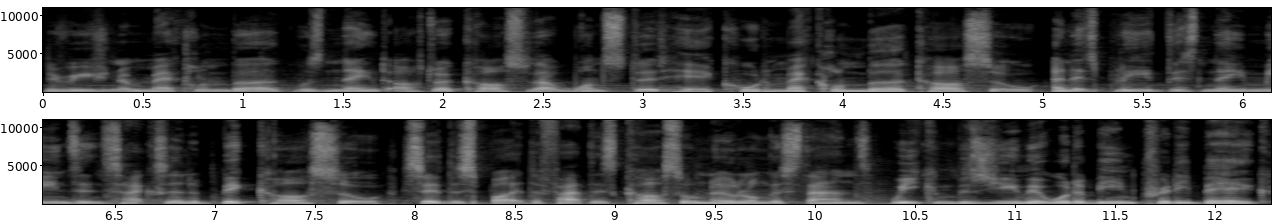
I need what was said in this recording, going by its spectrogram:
The region of Mecklenburg was named after a castle that once stood here called Mecklenburg Castle, and it's believed this name means in Saxon a big castle, so despite the fact this castle no longer stands, we can presume it would have been pretty big.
